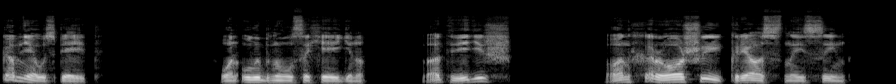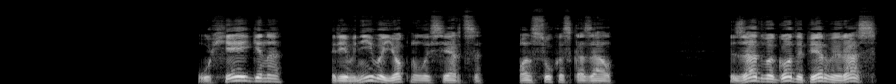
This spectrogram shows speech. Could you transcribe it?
Ко мне успеет. Он улыбнулся Хейгену. — Вот видишь, он хороший крестный сын. У Хейгена ревниво ёкнуло сердце. Он сухо сказал. — За два года первый раз.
